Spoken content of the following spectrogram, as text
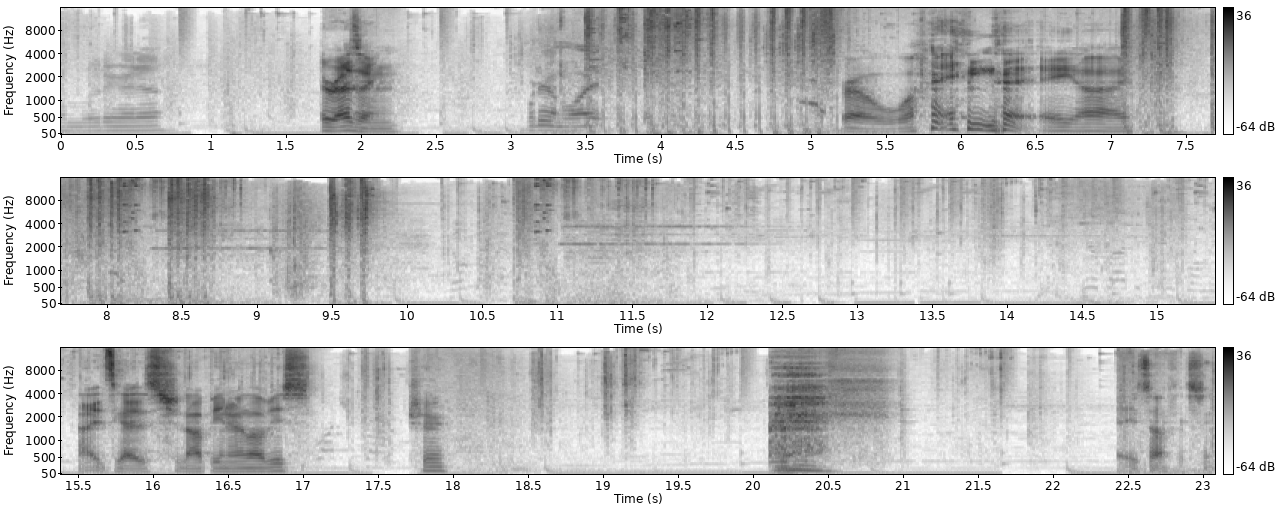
I'm looting right now. They're rezzing. We're doing white. Bro, what in the AI? These guys should not be in our lobbies. Sure. He's off the scene.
